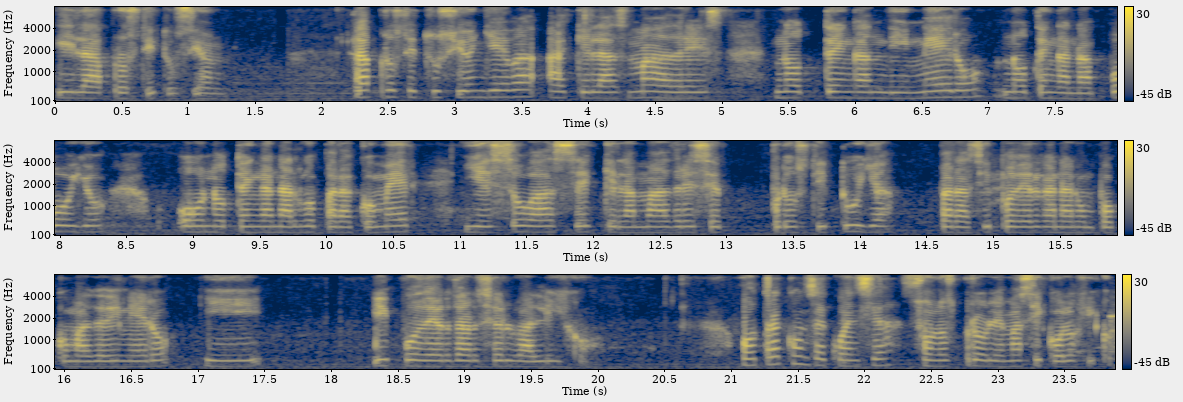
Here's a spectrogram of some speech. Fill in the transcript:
y la prostitución. La prostitución lleva a que las madres no tengan dinero, no tengan apoyo o no tengan algo para comer y eso hace que la madre se prostituya para así poder ganar un poco más de dinero y, y poder dárselo al hijo. Otra consecuencia son los problemas psicológicos.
